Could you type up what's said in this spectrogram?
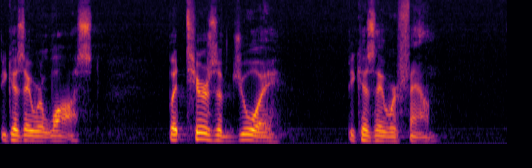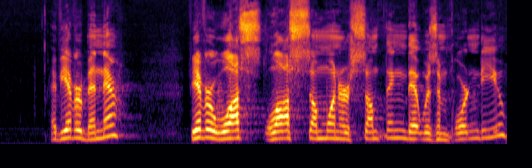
because they were lost, but tears of joy because they were found. Have you ever been there? Have you ever lost, lost someone or something that was important to you?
